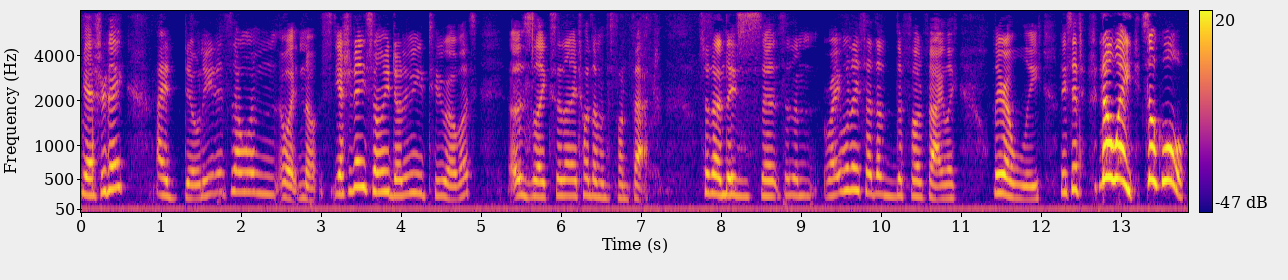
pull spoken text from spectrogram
yesterday I donated someone. Oh wait, no. Yesterday somebody donated me two Robux. It was like so. Then I told them the fun fact. So then they said. So then right when I said them the fun fact, like literally, they said, "No way, so cool."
